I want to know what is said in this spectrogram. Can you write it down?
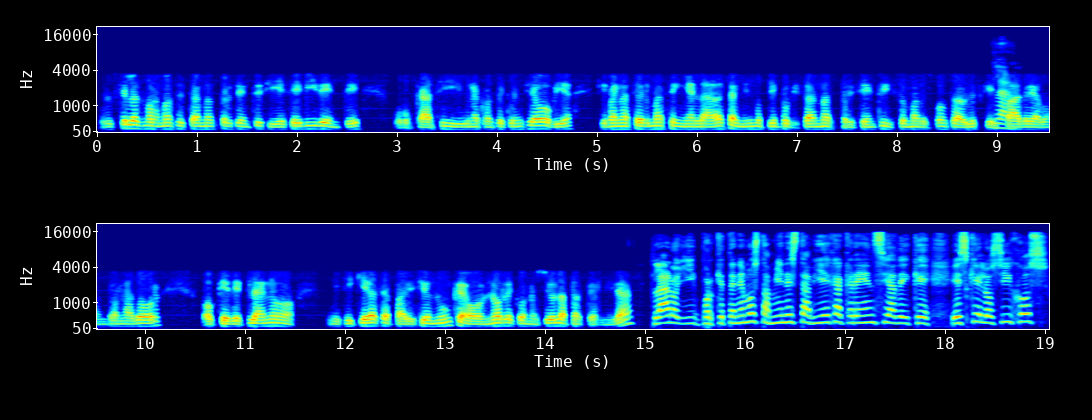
Pero es que las mamás están más presentes y es evidente, o casi una consecuencia obvia, que van a ser más señaladas al mismo tiempo que están más presentes y son más responsables que el padre abandonador o que de plano ni siquiera se apareció nunca o no reconoció la paternidad. Claro, y porque tenemos también esta vieja creencia de que es que los hijos,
